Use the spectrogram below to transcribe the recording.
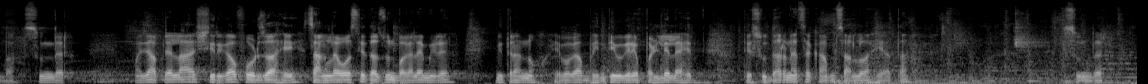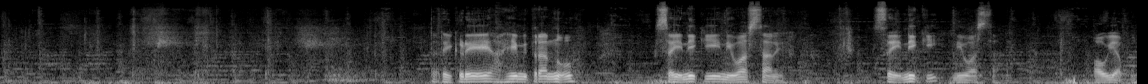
बा सुंदर. म्हणजे आपल्याला शिरगाव फोर्ट जो आहे चांगल्या अवस्थेत अजून बघायला मिळेल. मित्रांनो हे बघा भिंती वगैरे पडलेल्या आहेत. ते सुधारण्याचं काम चालू आहे आता. सुंदर. तर इकडे आहे मित्रांनो सैनिकी निवासस्थाने. सैनिकी निवासस्थान. पाहूया आपण.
